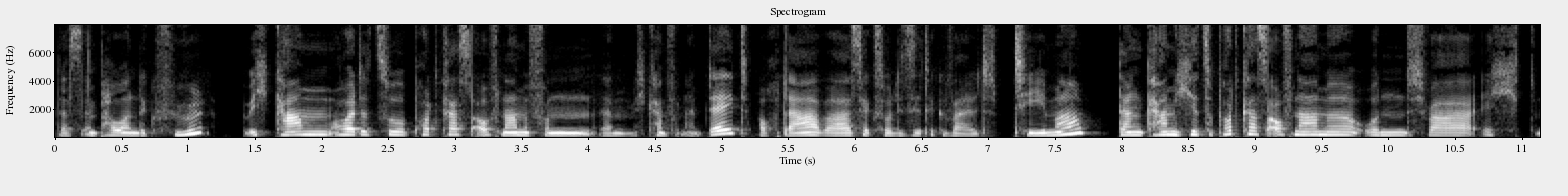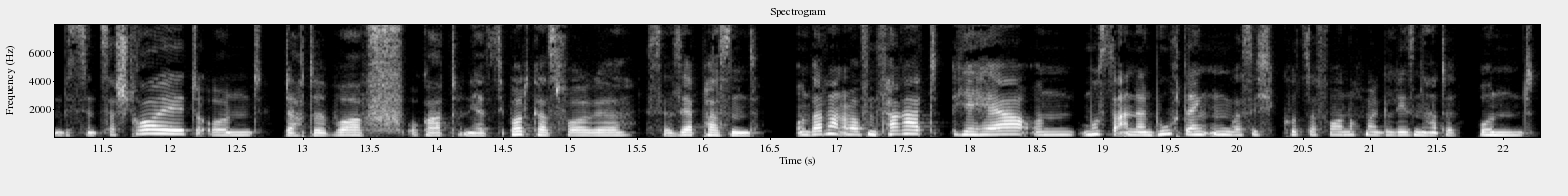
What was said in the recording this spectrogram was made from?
das empowernde Gefühl. Ich kam heute zur Podcastaufnahme von, ähm, ich kam von einem Date. Auch da war sexualisierte Gewalt Thema. Dann kam ich hier zur Podcastaufnahme und ich war echt ein bisschen zerstreut und dachte, boah, pf, oh Gott, und jetzt die Podcastfolge ist ja sehr passend. Und war dann aber auf dem Fahrrad hierher und musste an dein Buch denken, was ich kurz davor nochmal gelesen hatte. Und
